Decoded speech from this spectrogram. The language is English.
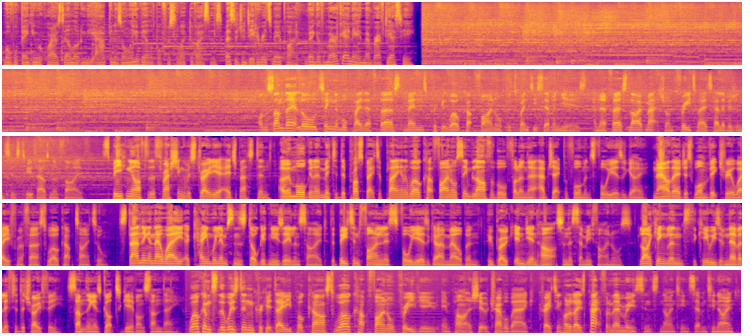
Mobile banking requires downloading the app and is only available for select devices. Message and data rates may apply. Bank of America and a member FDIC. On Sunday at Lord's, England will play their first Men's Cricket World Cup final for 27 years and their first live match on free to air television since 2005. Speaking after the thrashing of Australia at Edgbaston, Eoin Morgan admitted the prospect of playing in a World Cup final seemed laughable following their abject performance four years ago. Now they're just one victory away from a first World Cup title. Standing in their way are Kane Williamson's dogged New Zealand side, the beaten finalists four years ago in Melbourne, who broke Indian hearts in the semi finals. Like England, the Kiwis have never lifted the trophy. Something has got to give on Sunday. Welcome to the Wisden Cricket Daily podcast, World Cup final preview in partnership with Travelbag, creating holidays packed full of memories since 1979.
